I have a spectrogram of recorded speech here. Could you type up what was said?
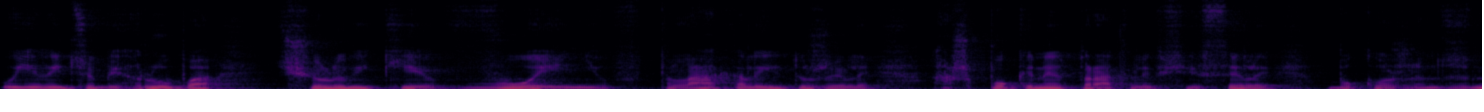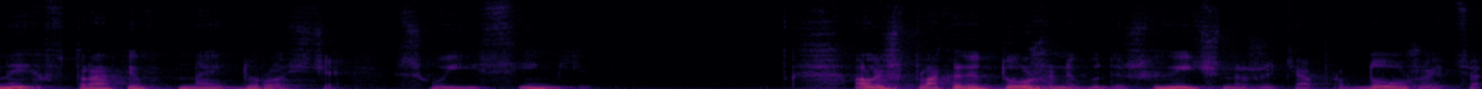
Уявіть собі, група чоловіків, воїнів плакали і тужили, аж поки не втратили всі сили, бо кожен з них втратив найдорожче свої сім'ї. Але ж плакати теж не будеш вічно, життя продовжується.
